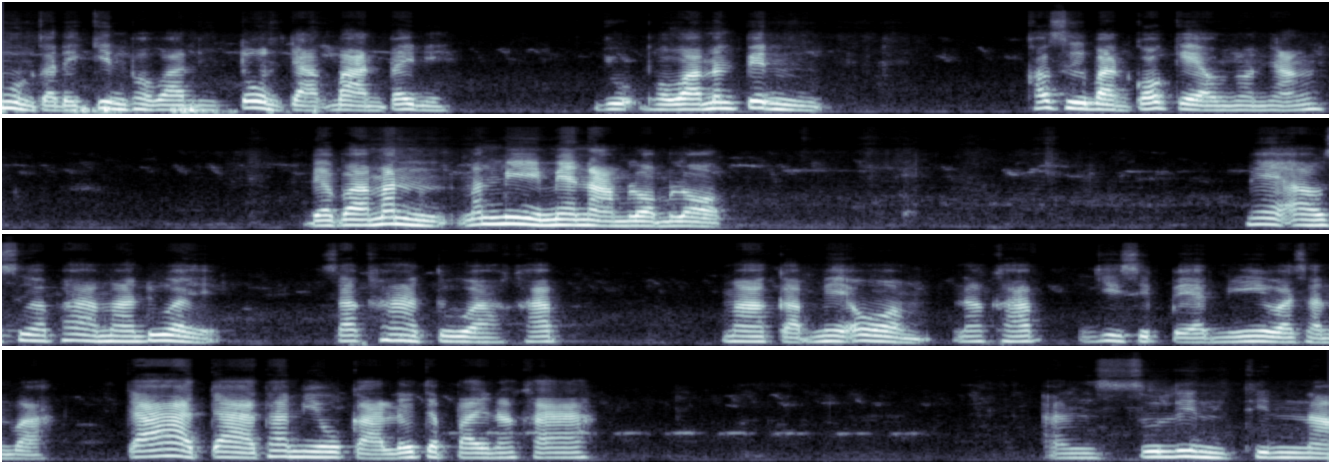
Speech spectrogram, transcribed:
มุ่นก็ได้กินเพราะว่านี่ต้นจากบ้านไปนี่อยู่เพราะว่ามันเป็น เขาซื้อบ้านก็แก้วย้อนหยังแบบว่ามันมันมีแม่น้ำล้อมรอบแม่เอาเสื้อผ้ามาด้วยสักห้าตัวครับ มากับแม่อ้อมนะครับยี่สิบแปดนี้วาสันว่าจ้าจ้าถ้ามีโอกาสแล้วจะไปนะคะ อันสุรินทินน้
